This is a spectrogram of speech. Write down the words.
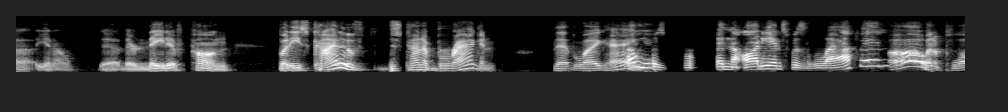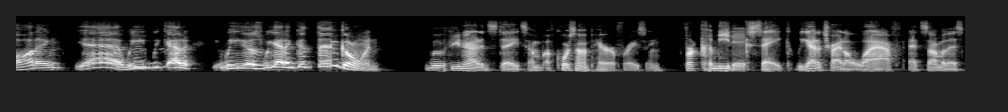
uh, you know the, their native tongue but he's kind of just kind of bragging that like, hey, oh, he was, and the audience was laughing. Oh, and applauding. Yeah, we we got a we we got a good thing going. With the United States. I'm, of course, I'm paraphrasing for comedic sake. We got to try to laugh at some of this.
